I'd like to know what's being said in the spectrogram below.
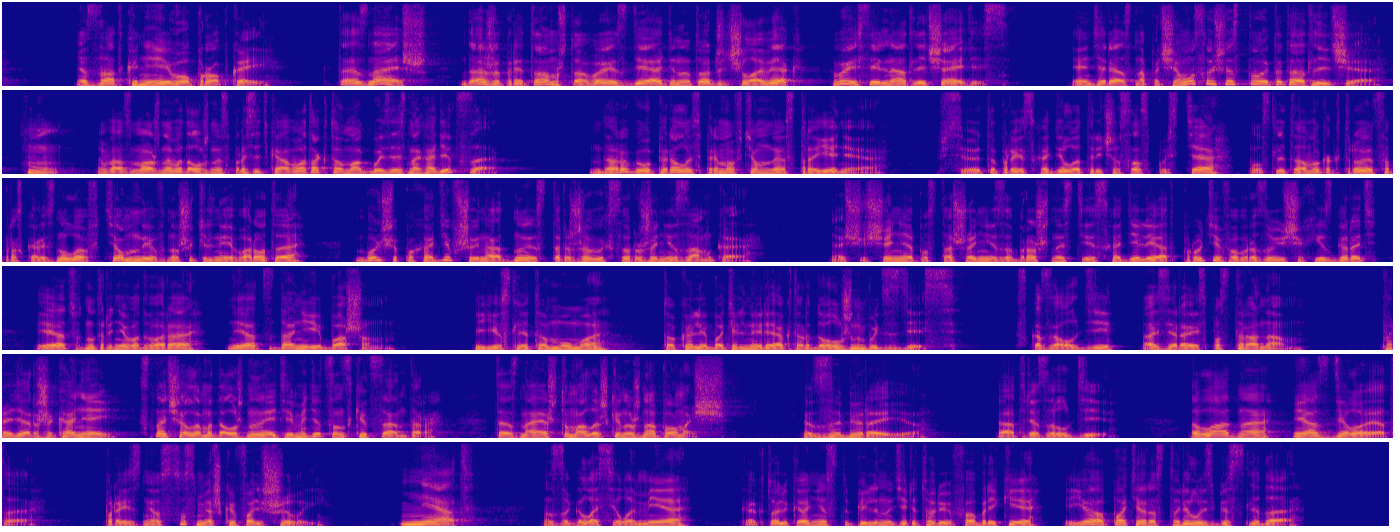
Заткни его пробкой. Ты знаешь, даже при том, что вы с Ди один и тот же человек, вы сильно отличаетесь. Интересно, почему существует это отличие? Хм, возможно, вы должны спросить кого-то, кто мог бы здесь находиться?» Дорога упиралась прямо в темное строение. Все это происходило три часа спустя, после того, как троица проскользнула в темные внушительные ворота, больше походившие на одно из сторожевых сооружений замка. Ощущения опустошения и заброшенности исходили от прутьев, образующих изгородь, и от внутреннего двора, и от зданий и башен. «Если это Мума, то колебательный реактор должен быть здесь», — сказал Ди, озираясь по сторонам. «Придержи коней. Сначала мы должны найти медицинский центр. Ты знаешь, что малышке нужна помощь». «Забирай её», — отрезал Ди. «Ладно, я сделаю это», — произнес с усмешкой фальшивый. «Нет», — заголосила Мия. Как только они ступили на территорию фабрики, её апатия растворилась без следа.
